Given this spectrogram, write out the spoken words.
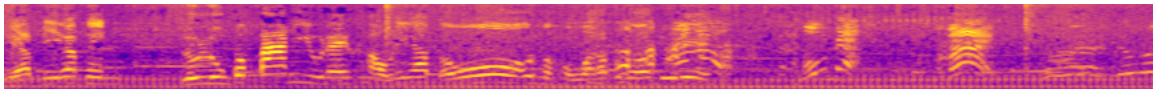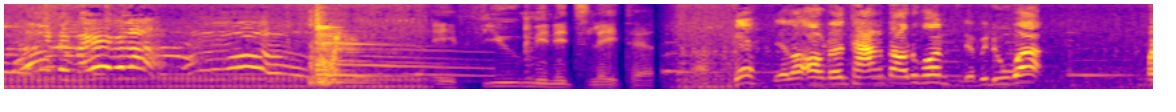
นี่ครับนี่ก็เป็นลุงลุงป้าป้าที่อยู่ในเขานี่ครับ โอ้อุ่นหัวครับทุกคนดูดิ A few minutes later. โอเคเดี๋ยวเราออกเดินทางต่อทุกคน เดี๋ยวไปดูว่า ไป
